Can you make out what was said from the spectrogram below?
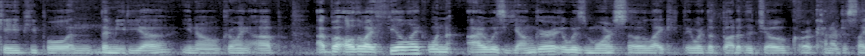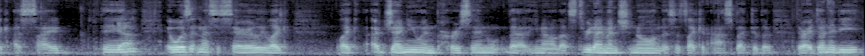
gay people in the media, you know, growing up. Uh, but although I feel like when I was younger, it was more so like they were the butt of the joke or kind of just like a side thing. Yeah. It wasn't necessarily like like a genuine person that you know that's three dimensional and this is like an aspect of their, their identity.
